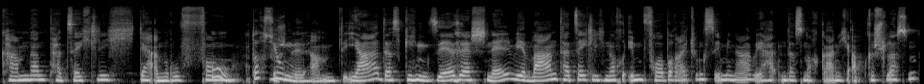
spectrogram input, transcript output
kam dann tatsächlich der Anruf vom oh, doch so Jugendamt. Schnell. Ja, das ging sehr, sehr schnell. Wir waren tatsächlich noch im Vorbereitungsseminar. Wir hatten das noch gar nicht abgeschlossen.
